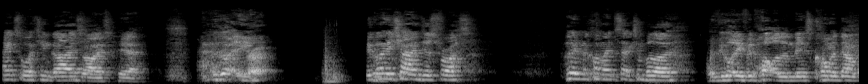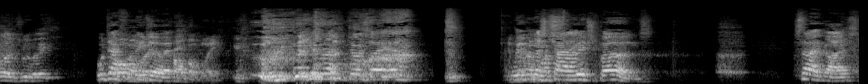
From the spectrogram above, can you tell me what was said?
thanks for watching, guys. Guys, yeah. Have you got any, have you've got any challenges for us, put it in the comment section below. If you got anything hotter than this? Comment down below because we will eat. We'll definitely do it. Probably. Thank you for George Layton. We've been My this challenge. burns. So, guys.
